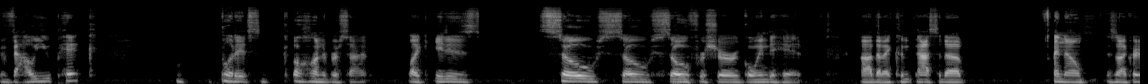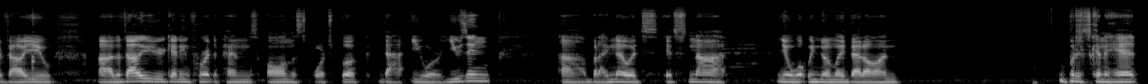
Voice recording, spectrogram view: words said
value pick, but it's 100%. Like, it is so, so, so for sure going to hit uh, that I couldn't pass it up. I know it's not great value. Uh, the value you're getting for it depends on the sports book that you are using, uh, but I know it's it's not you know what we normally bet on. But it's gonna hit.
